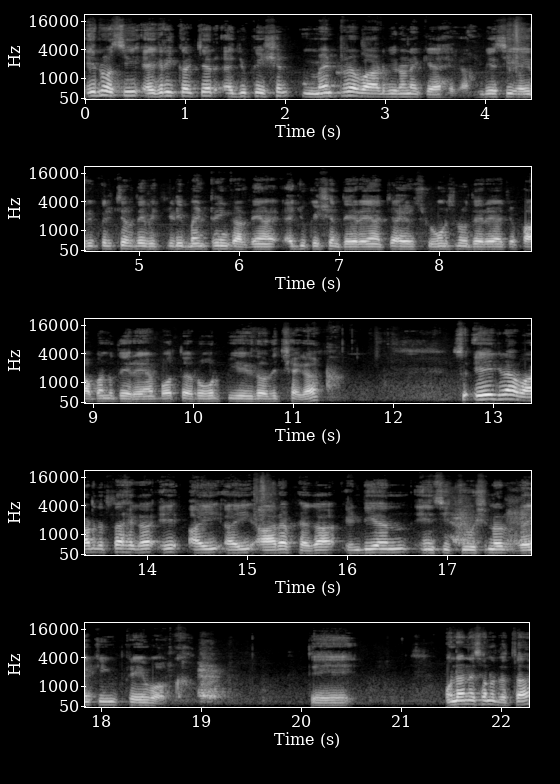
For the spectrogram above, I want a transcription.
ਇਹਨੂੰ ਅਸੀਂ ਐਗਰੀਕਲਚਰ ਐਜੂਕੇਸ਼ਨ ਮੈਂਟਰ ਅਵਾਰਡ ਵੀ ਉਹਨਾਂ ਨੇ ਕਿਹਾ ਹੈਗਾ ਵੀ ਅਸੀਂ ਐਗਰੀਕਲਚਰ ਦੇ ਵਿੱਚ ਜਿਹੜੀ ਮੈਂਟਰਿੰਗ ਕਰਦੇ ਆ ਐਜੂਕੇਸ਼ਨ ਦੇ ਰਹੇ ਆ ਚਾਹੇ ਸਟੂਡੈਂਟਸ ਨੂੰ ਦੇ ਰਹੇ ਆ ਚਾਹੇ ਫਾਰਮਰ ਨੂੰ ਦੇ ਰਹੇ ਆ ਬਹੁਤ ਰੋਲ ਪੀ ਦਾ ਉਹਦੇ 'ਚ ਹੈਗਾ। ਸੋ ਇਹ ਜਿਹੜਾ ਅਵਾਰਡ ਦਿੱਤਾ ਹੈਗਾ, ਇਹ ਆਈ ਆਈ ਆਰ ਐਫ ਹੈਗਾ ਇੰਡੀਅਨ ਇੰਸਟੀਟਿਊਸ਼ਨਲ ਰੈਂਕਿੰਗ ਫਰੇਮਵਰਕ ਤੇ ਉਹਨਾਂ ਨੇ ਸਾਨੂੰ ਦਿੱਤਾ।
